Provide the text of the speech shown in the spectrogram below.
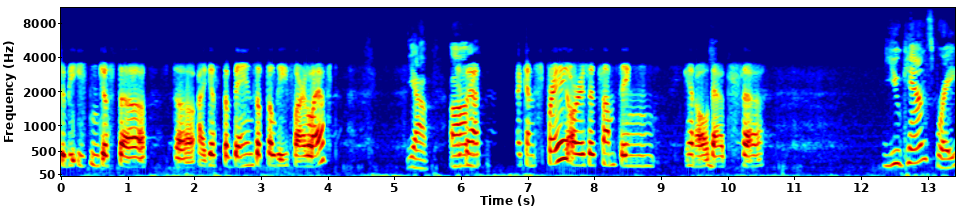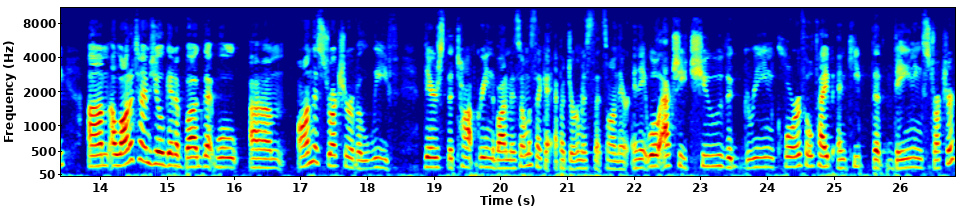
to be eaten. Just the, the I guess the veins of the leaf are left. yeah. Is Um, that I can spray, or is it something, you know, that's uh, you can spray. Um, a lot of times you'll get a bug that will, um, on the structure of a leaf, there's the top green, the bottom. It's almost like an epidermis that's on there, and it will actually chew the green chlorophyll type and keep the veining structure.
